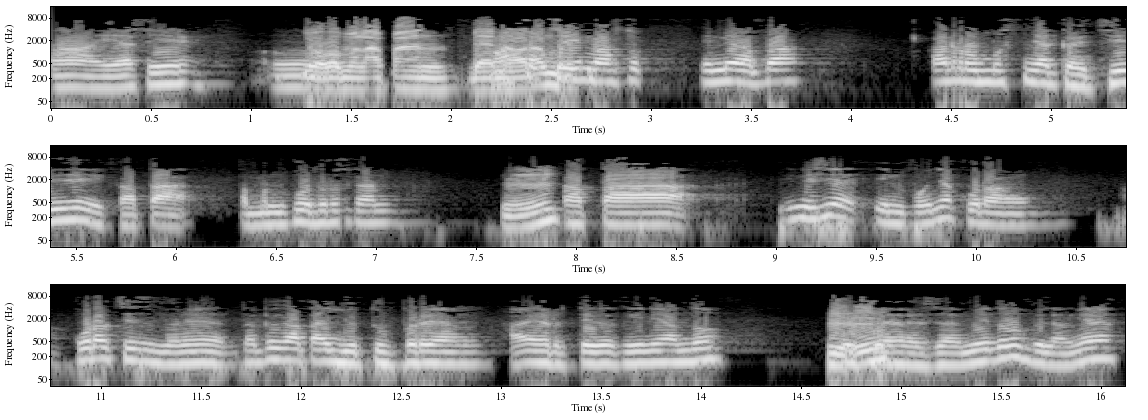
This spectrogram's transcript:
Ah, iya sih. Hmm. 2,8 dan masuk orang sih masuk ini apa kan rumusnya gaji nih kata temenku terus kan Hmm? kata ini sih infonya kurang akurat sih sebenarnya tapi kata youtuber yang HRD kekinian tuh Hmm? Reza Hazami tuh bilangnya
